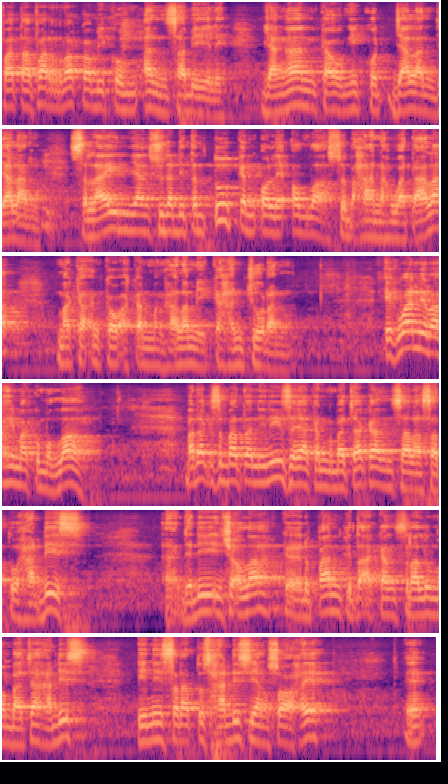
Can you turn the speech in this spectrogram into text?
fatafarraqa bikum an sabilih. Jangan kau ngikut jalan-jalan selain yang sudah ditentukan oleh Allah Subhanahu wa taala, maka engkau akan mengalami kehancuran. Ikhwani rahimakumullah. Pada kesempatan ini saya akan membacakan salah satu hadis. Nah, jadi insya Allah ke depan kita akan selalu membaca hadis. Ini 100 hadis yang sahih. Ya.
